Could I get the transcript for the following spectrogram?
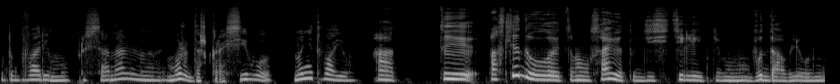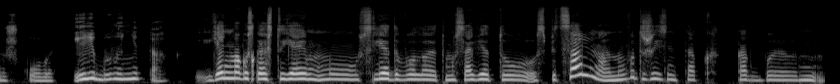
удобоваримую, профессиональную, может, даже красивую, но не твою. А ты последовала этому совету десятилетнему выдавливанию школы? Или было не так? Я не могу сказать, что я ему следовала этому совету специально, но вот жизнь так как бы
